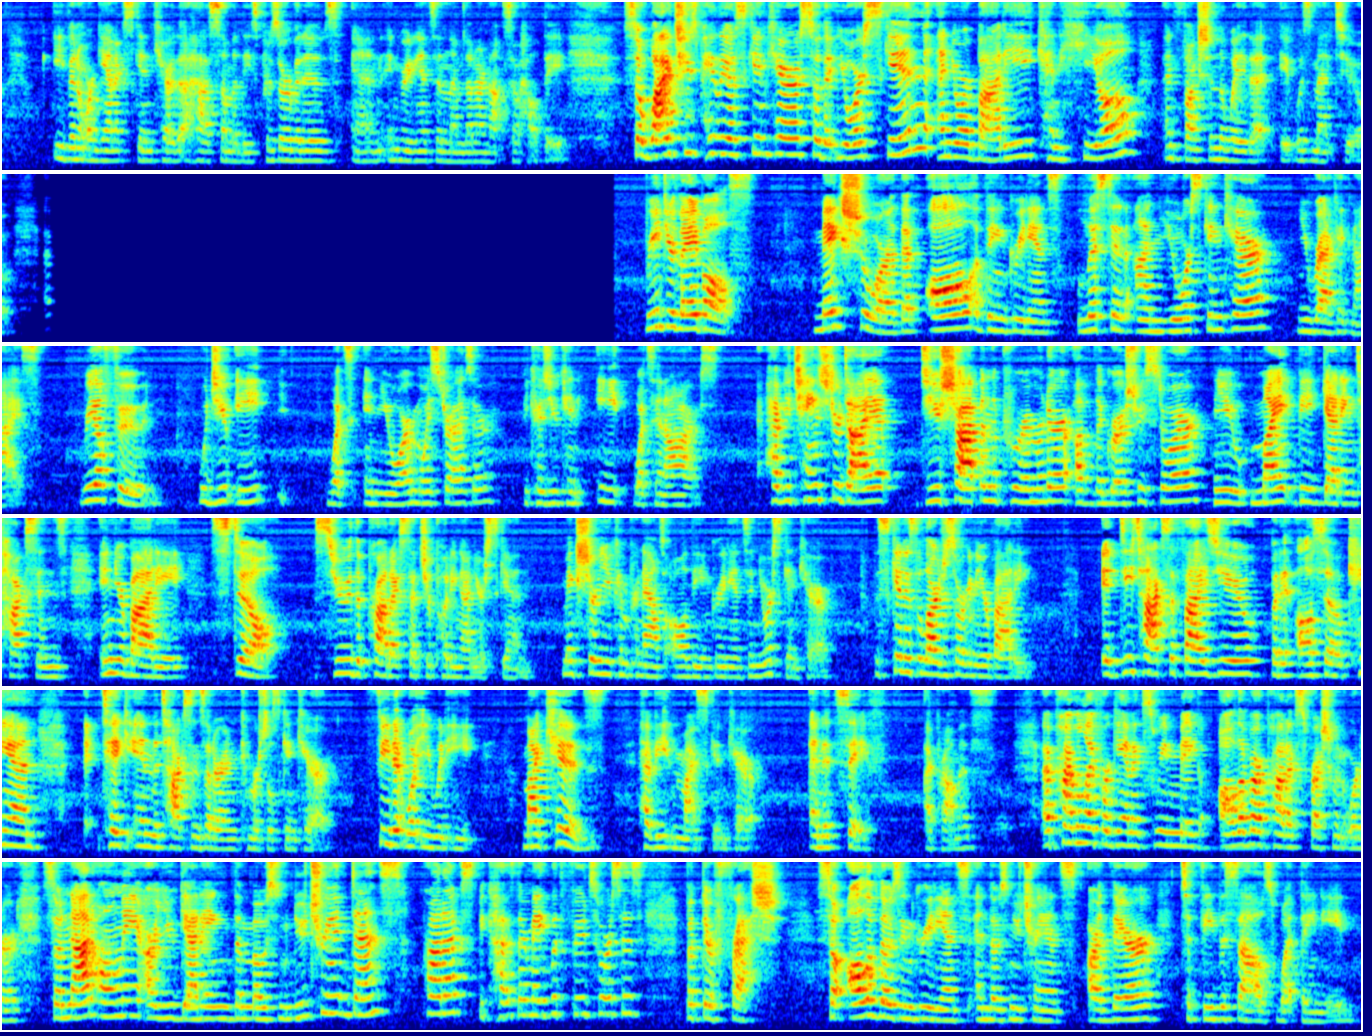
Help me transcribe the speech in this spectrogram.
even organic skincare that has some of these preservatives and ingredients in them that are not so healthy. So, why choose paleo skincare? So that your skin and your body can heal and function the way that it was meant to. Read your labels make sure that all of the ingredients listed on your skincare you recognize. Real food. Would you eat what's in your moisturizer? Because you can eat what's in ours. Have you changed your diet? Do you shop in the perimeter of the grocery store? You might be getting toxins in your body still through the products that you're putting on your skin. Make sure you can pronounce all the ingredients in your skincare. The skin is the largest organ of your body it detoxifies you, but it also can take in the toxins that are in commercial skincare. Feed it what you would eat. My kids have eaten my skincare, and it's safe, I promise. At Primal Life Organics, we make all of our products fresh when ordered. So not only are you getting the most nutrient dense products because they're made with food sources, but they're fresh. So all of those ingredients and those nutrients are there to feed the cells what they need.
